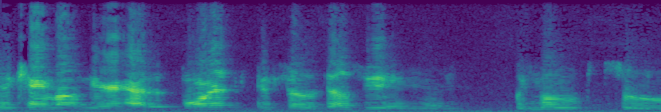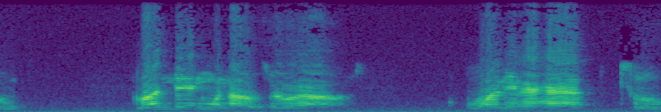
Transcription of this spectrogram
they came out here and had us born in Philadelphia, and we moved to London when I was around one and a half, two.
